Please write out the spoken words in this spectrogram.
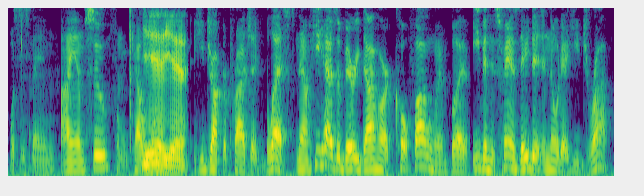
what's his name? Iamsu from california. Yeah, yeah. he dropped a project blessed. Now he has a very diehard cult following but even his fans they didn't know that he dropped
